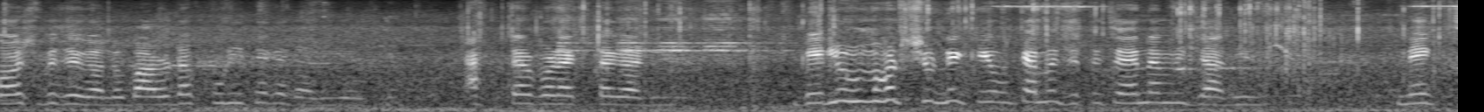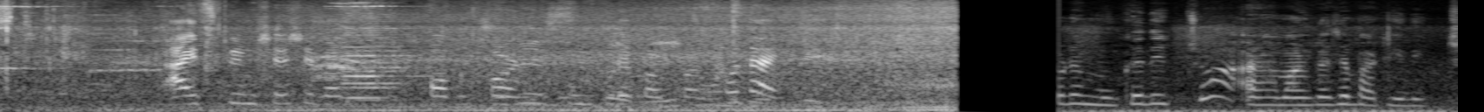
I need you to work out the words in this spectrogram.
দশ বেজে গেল, বারোটা কুড়ি থেকে দাঁড়িয়ে আছে একটার পর একটা গাড়ি। বেলুর মঠ শুনে কেউ কেন যেতে চায় না আমি জানি না। নেক্সট আইসক্রিম শেষ, এবার পপকর্ন কোথায়? করে মুখে দিচ্ছ আর আমার কাছে পাঠিয়ে দিচ্ছ।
